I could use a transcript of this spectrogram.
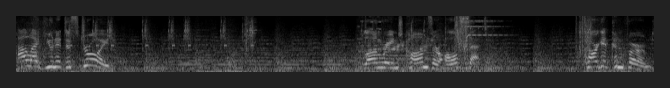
Allied unit destroyed. Long-range comms are all set. Target confirmed.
